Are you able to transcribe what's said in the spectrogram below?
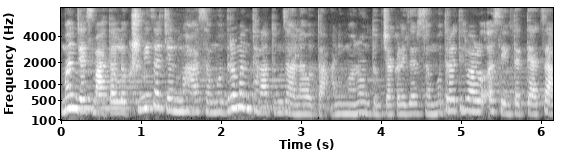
म्हणजेच माता लक्ष्मीचा जन्म हा समुद्र मंथनातून झाला होता आणि म्हणून तुमच्याकडे जर समुद्रातील वाळू असेल तर त्याचा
